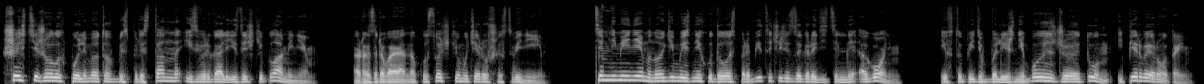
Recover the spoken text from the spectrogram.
Шесть тяжелых пулеметов беспрестанно извергали язычки пламени, разрывая на кусочки мутировавших свиней. Тем не менее, многим из них удалось пробиться через заградительный огонь и вступить в ближний бой с Джоэтун и первой ротой.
